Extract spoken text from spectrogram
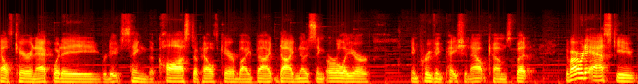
healthcare inequity, reducing the cost of healthcare by, by diagnosing earlier, improving patient outcomes. But if I were to ask you,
